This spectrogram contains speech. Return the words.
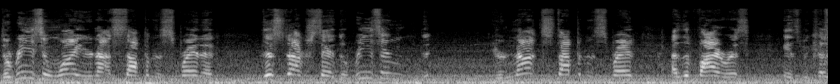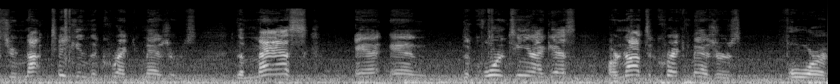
The reason why you're not stopping the spread of this doctor said the reason you're not stopping the spread of the virus is because you're not taking the correct measures. The mask and, and the quarantine, I guess, are not the correct measures for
